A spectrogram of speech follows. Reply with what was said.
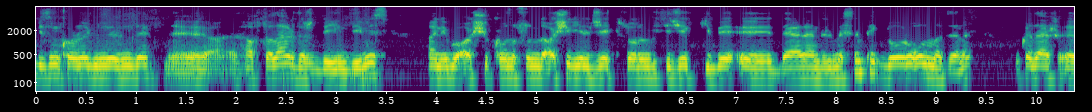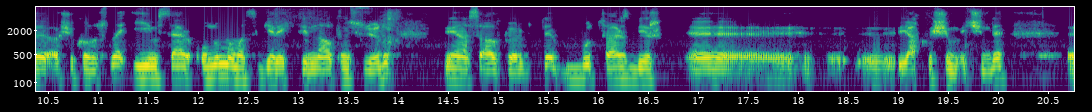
bizim korona günlerinde e, haftalardır değindiğimiz hani bu aşı konusunda aşı gelecek, sorun bitecek gibi e, değerlendirilmesinin pek doğru olmadığını, bu kadar e, aşı konusunda iyimser olunmaması gerektiğinin altını çiziyorduk. Dünya Sağlık Örgütü de bu tarz bir e, e, yaklaşım içinde. E,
